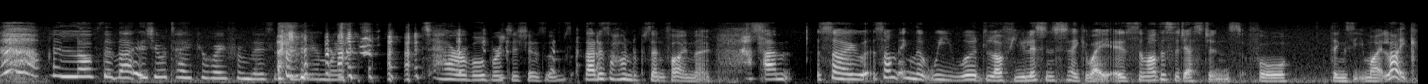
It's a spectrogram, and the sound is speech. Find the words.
I love that that is your takeaway from this. It's me and my terrible Britishisms. That is 100% fine though. Um, so something that we would love for you listeners to take away is some other suggestions for things that you might like.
